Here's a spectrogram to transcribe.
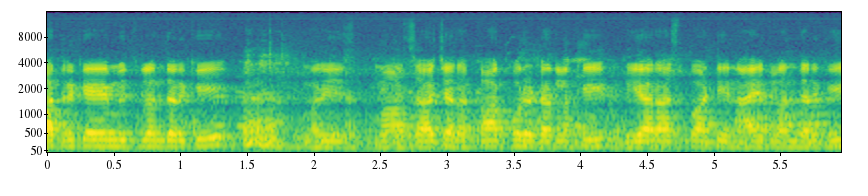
పాత్రికేయ మిత్రులందరికీ మరి మా సహచర కార్పొరేటర్లకి బీఆర్ఎస్ పార్టీ నాయకులందరికీ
